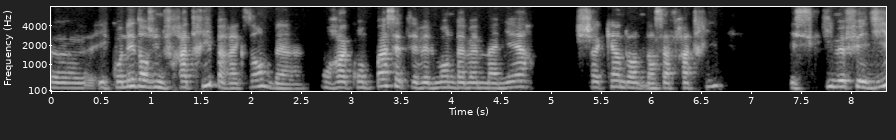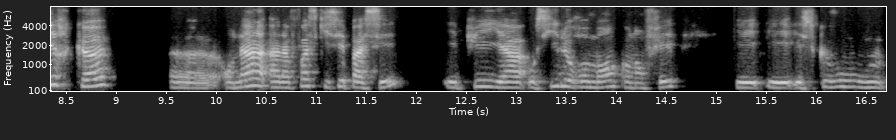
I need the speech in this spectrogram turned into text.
euh, et qu'on est dans une fratrie, par exemple, ben, on ne raconte pas cet événement de la même manière, chacun dans, sa fratrie. Et ce qui me fait dire que euh, on a à la fois ce qui s'est passé, et puis il y a aussi le roman qu'on en fait. Et, ce, que vous,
